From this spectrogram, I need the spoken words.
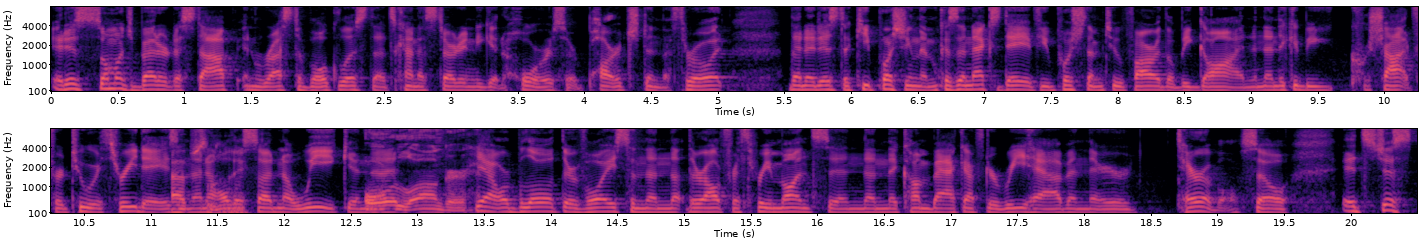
it is so much better to stop and rest a vocalist that's kind of starting to get hoarse or parched in the throat than it is to keep pushing them because the next day if you push them too far they'll be gone and then they could be shot for two or three days and then all of a sudden a week and or then, longer. Yeah or blow out their voice and then they're out for three months and then they come back after rehab and they're terrible. So it's just,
